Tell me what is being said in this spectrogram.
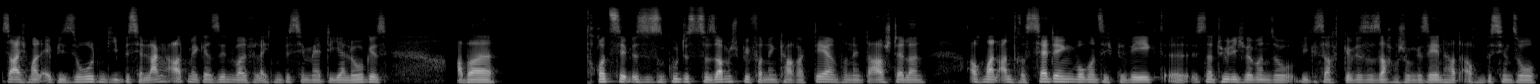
sage ich mal, Episoden, die ein bisschen langatmiger sind, weil vielleicht ein bisschen mehr Dialog ist. Aber trotzdem ist es ein gutes Zusammenspiel von den Charakteren, von den Darstellern. Auch mal ein anderes Setting, wo man sich bewegt. Äh, ist natürlich, wenn man so, wie gesagt, gewisse Sachen schon gesehen hat, auch ein bisschen so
